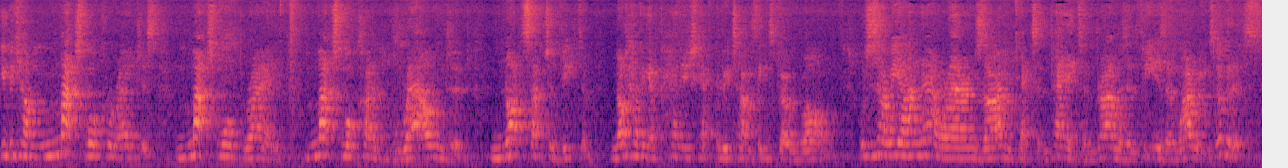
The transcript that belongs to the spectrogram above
You become much more courageous, much more brave, much more kind of grounded, not such a victim, not having a panic attack every time things go wrong, which is how we are now, all our anxiety attacks and panics and dramas and fears and worries. Look at us.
